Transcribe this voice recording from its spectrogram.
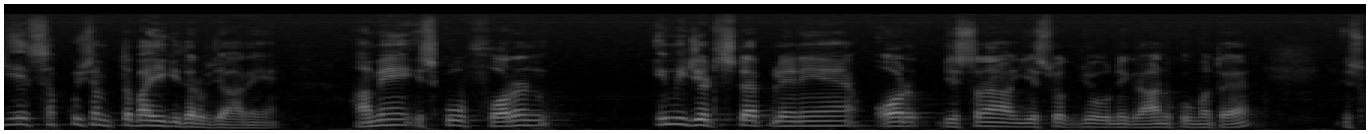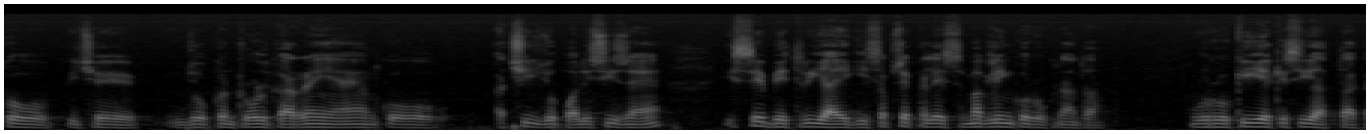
ये सब कुछ हम तबाही की तरफ़ जा रहे हैं। हमें इसको फ़ौर इमीडिएट स्टेप लेने हैं और जिस तरह इस वक्त जो निगरान हुकूमत है, इसको पीछे जो कंट्रोल कर रहे हैं, उनको अच्छी जो पॉलिसीज़ हैं, इससे बेहतरी आएगी। सबसे पहले स्मगलिंग को रोकना था। वो रोकी है किसी हद तक।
